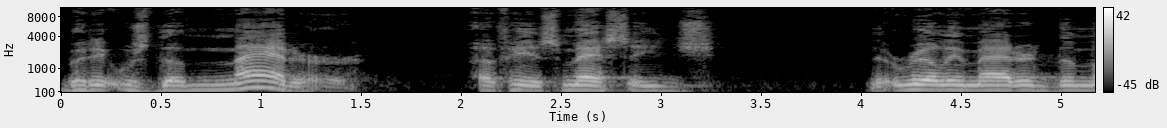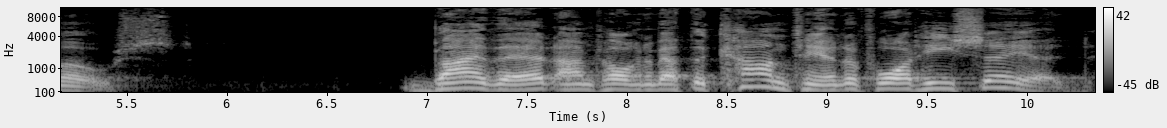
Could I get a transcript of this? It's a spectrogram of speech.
But it was the matter of his message that really mattered the most. By that, I'm talking about the content of what he said.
